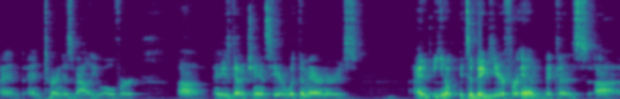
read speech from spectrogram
and, and turn his value over. Um, and he's got a chance here with the Mariners. And, you know, it's a big year for him because uh,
